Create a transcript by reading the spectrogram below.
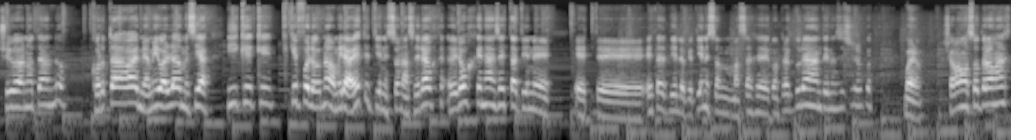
Yo iba anotando, cortaba y mi amigo al lado me decía, ¿y qué, qué, qué fue lo.? No, mira, este tiene zonas erógenas, esta tiene. Este, esta tiene lo que tiene son masajes de contracturante, no sé yo. Bueno, llamamos otra más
